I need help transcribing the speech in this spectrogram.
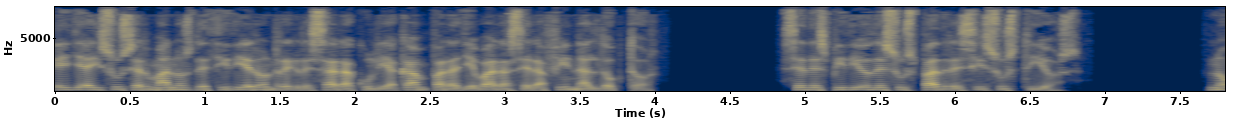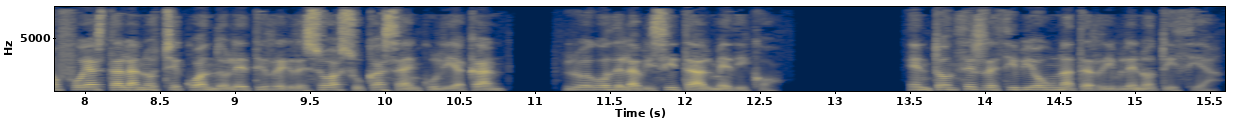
Ella y sus hermanos decidieron regresar a Culiacán para llevar a Serafín al doctor. Se despidió de sus padres y sus tíos. No fue hasta la noche cuando Leti regresó a su casa en Culiacán, luego de la visita al médico. Entonces recibió una terrible noticia.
